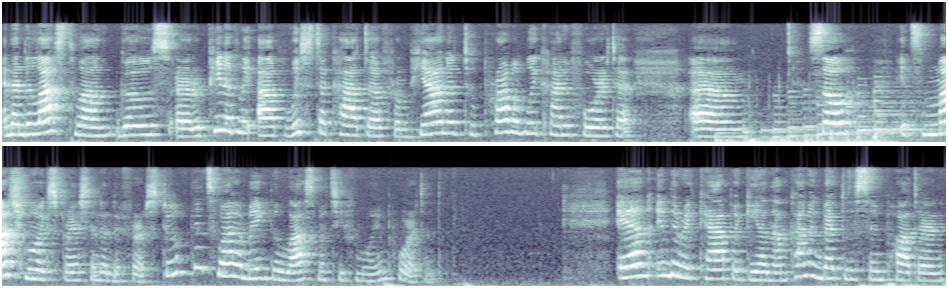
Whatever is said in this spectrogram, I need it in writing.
and then the last one goes uh, repeatedly up with staccato from piano to probably kind of forte. Um, so it's much more expression than the first two. That's why I make the last motif more important. And in the recap again, I'm coming back to the same pattern.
